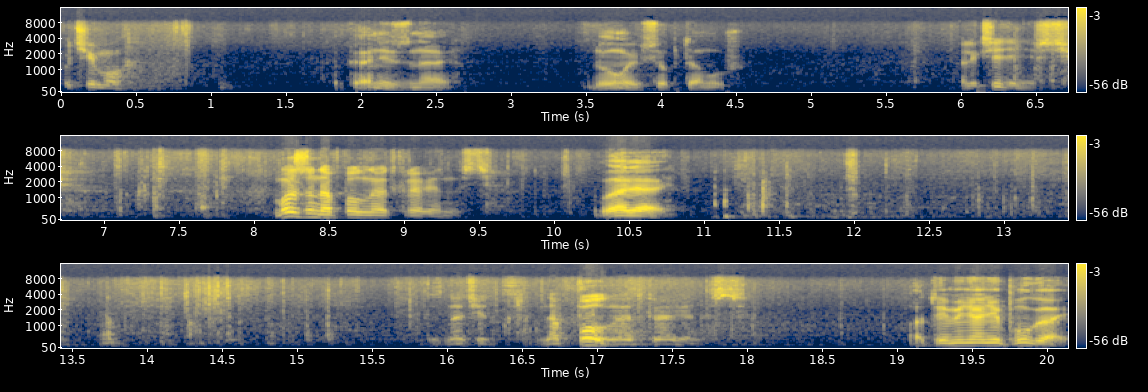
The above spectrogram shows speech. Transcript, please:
Почему? Пока не знаю. Думаю, все к тому же. Алексей Денисович, можно на полную откровенность? Валяй. Значит, на полную откровенность. А ты меня не пугай.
